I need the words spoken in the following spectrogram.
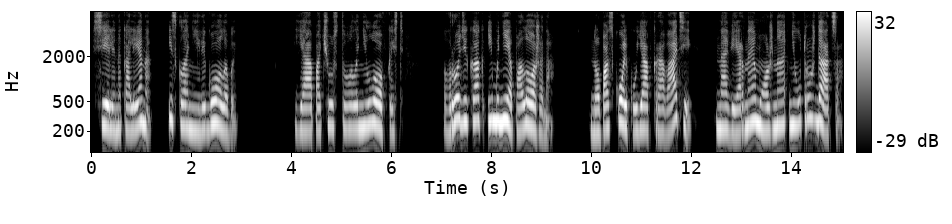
сели на колено и склонили головы. Я почувствовала неловкость, вроде как и мне положено. Но поскольку я в кровати, наверное, можно не утруждаться.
